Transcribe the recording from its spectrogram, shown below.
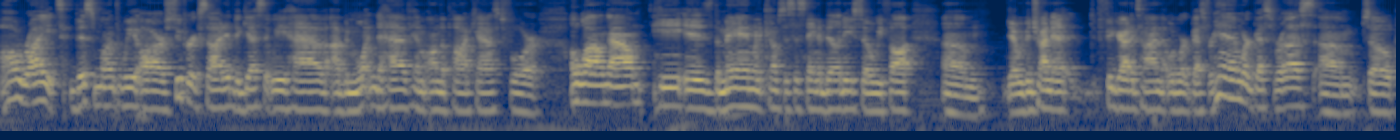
All right, this month we are super excited. The guest that we have, I've been wanting to have him on the podcast for a while now. He is the man when it comes to sustainability, so we thought, um, yeah, we've been trying to figure out a time that would work best for him, work best for us. Um, so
